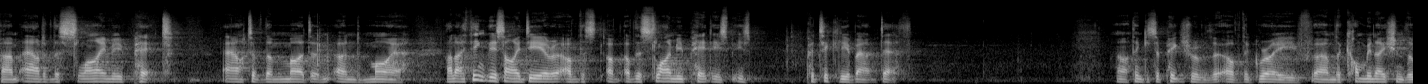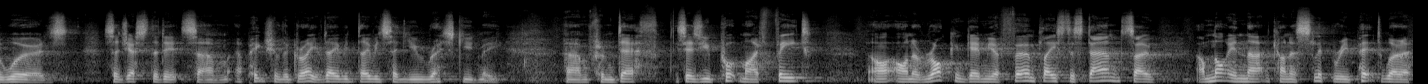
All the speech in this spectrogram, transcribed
um, out of the slimy pit, out of the mud and, and mire and I think this idea of the, of, of the slimy pit is, is particularly about death. I think it's a picture of the, of the grave. Um, the combination of the words suggests that it's um, a picture of the grave. David, David said, You rescued me um, from death. He says, You put my feet on, on, a rock and gave me a firm place to stand. So I'm not in that kind of slippery pit where.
